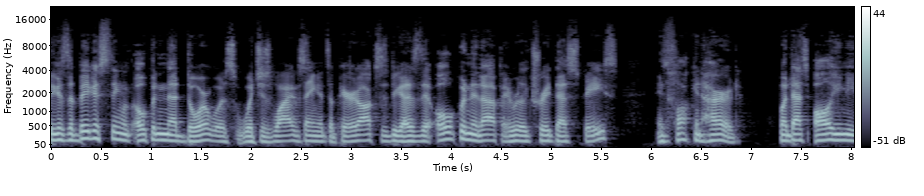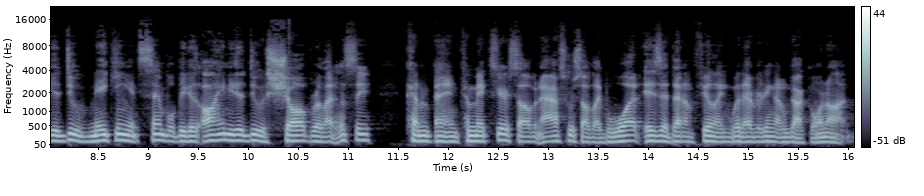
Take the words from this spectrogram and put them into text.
Because the biggest thing with opening that door was, which is why I'm saying it's a paradox, is because they open it up and really create that space. It's fucking hard. But that's all you need to do, making it simple because all you need to do is show up relentlessly com- and commit to yourself and ask yourself, like, what is it that I'm feeling with everything I've got going on?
